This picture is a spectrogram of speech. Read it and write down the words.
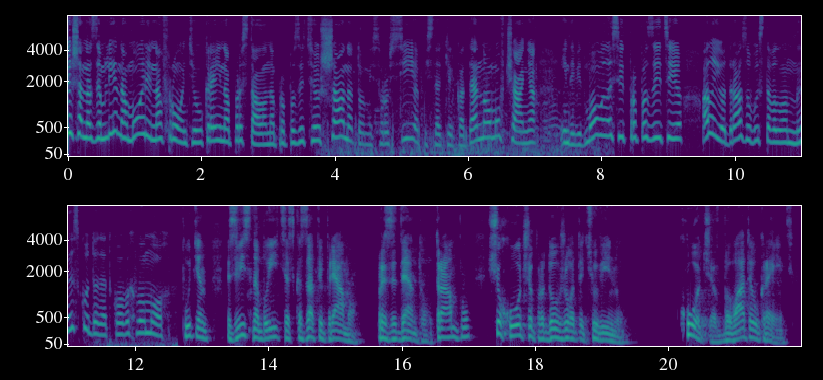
Тиша на землі, на морі, на фронті. Україна пристала на пропозицію США, натомість Росія після кількаденного мовчання і не відмовилась від пропозиції, але й одразу виставила низку додаткових вимог. Путін, звісно, боїться сказати прямо президенту Трампу, що хоче продовжувати цю війну, хоче вбивати українців.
